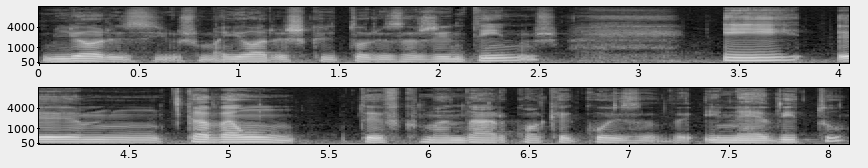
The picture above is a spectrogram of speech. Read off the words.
melhores e os maiores escritores argentinos e um, cada um teve que mandar qualquer coisa de inédito.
